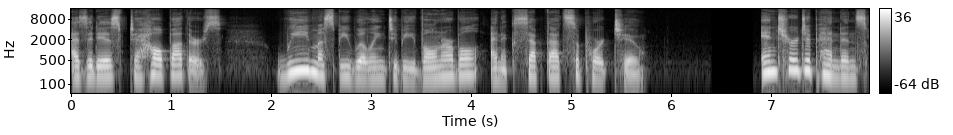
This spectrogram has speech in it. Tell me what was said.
as it is to help others, we must be willing to be vulnerable and accept that support too. Interdependence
